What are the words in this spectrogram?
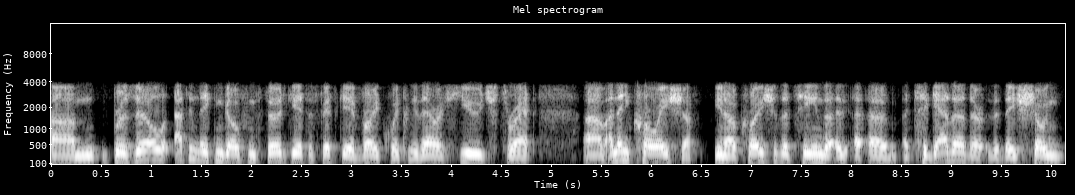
Um, Brazil, I think they can go from third gear to fifth gear very quickly. They're a huge threat. Um, and then Croatia, you know, Croatia's a team that uh, uh, together. They're they're showing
